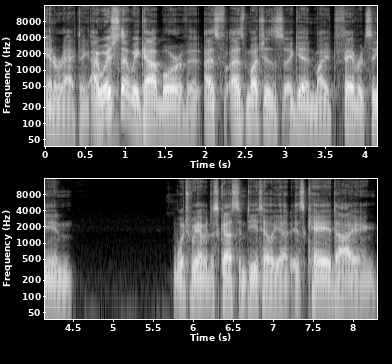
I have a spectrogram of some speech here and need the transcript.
interacting. I wish that we got more of it. As as much as again my favorite scene which we haven't discussed in detail yet is kay dying.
